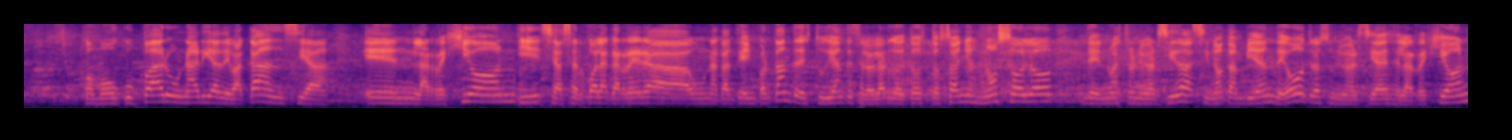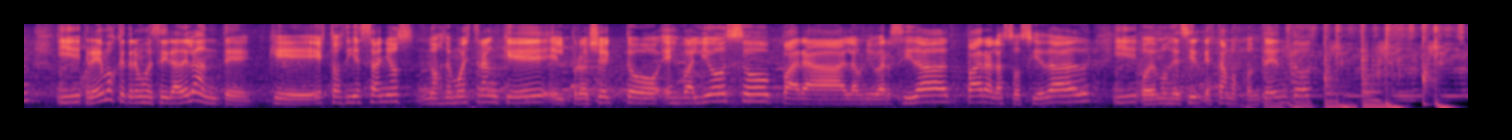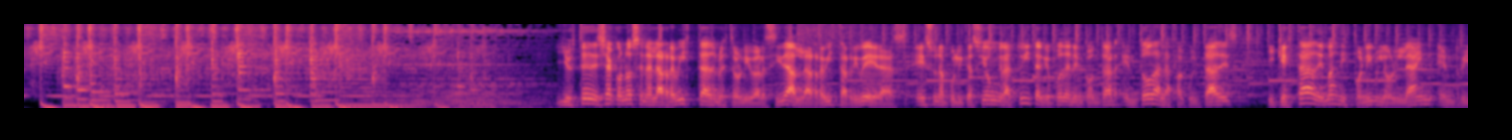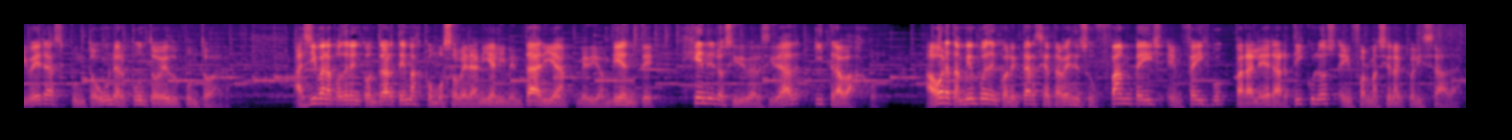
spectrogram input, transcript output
como ocupar un área de vacancia en la región y se acercó a la carrera una cantidad importante de estudiantes a lo largo de todos estos años, no solo de nuestra universidad, sino también de otras universidades de la región y creemos que tenemos que seguir adelante, que estos 10 años nos demuestran que el proyecto es valioso para la universidad, para la sociedad y podemos decir que estamos contentos. Y ustedes ya conocen a la revista de nuestra universidad, la revista Riveras. Es una publicación gratuita que pueden encontrar en todas las facultades y que está además disponible online en riveras.uner.edu.ar. Allí van a poder encontrar temas como soberanía alimentaria, medio ambiente, géneros y diversidad y trabajo. Ahora también pueden conectarse a través de su fanpage en Facebook para leer artículos e información actualizada.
